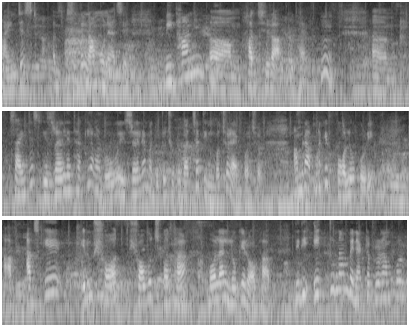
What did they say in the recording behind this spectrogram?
সায়েন্টিস্ট সেটার নাম মনে আছে। বিধান হাজরা বোধহয়, হুম? সায়েন্টিস্ট ইসরায়েলে থাকি, আমার বউ ইসরায়েলে, আমার দুটো ছোটো বাচ্চা, তিন বছর, এক বছর। আমরা আপনাকে ফলো করি। আজকে এরকম সৎ, সহজ কথা বলার লোকের অভাব। দিদি, একটু নামবেন, একটা প্রণাম করব।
